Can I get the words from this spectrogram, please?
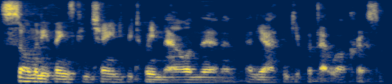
so many things can change between now and then. And, and yeah, I think you put that well, Chris.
